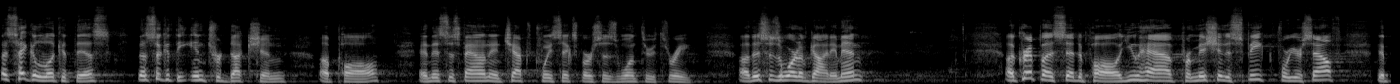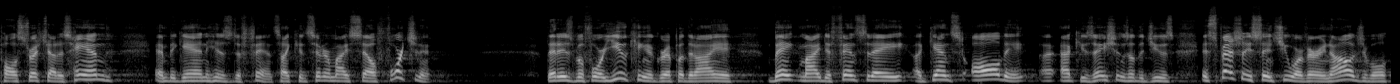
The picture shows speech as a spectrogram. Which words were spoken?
let's take a look at this. Let's look at the introduction of Paul. And this is found in chapter 26, verses 1 through 3. Uh, this is the word of God. Amen? Agrippa said to Paul, You have permission to speak for yourself. Then Paul stretched out his hand and began his defense. I consider myself fortunate that is before you, King Agrippa, that I make my defense today against all the uh, accusations of the Jews, especially since you are very knowledgeable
